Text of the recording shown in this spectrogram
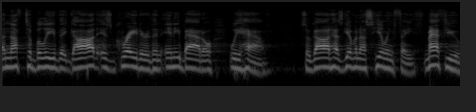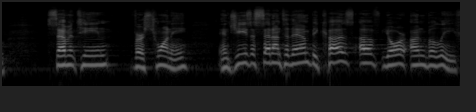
enough to believe that God is greater than any battle we have. So God has given us healing faith. Matthew 17, verse 20 and Jesus said unto them, Because of your unbelief,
